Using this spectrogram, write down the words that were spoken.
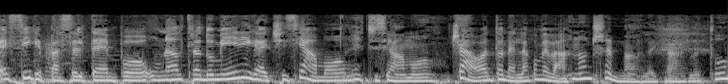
Eh sì che passa il tempo, un'altra domenica e ci siamo. E ci siamo. Ciao Antonella, come va? Non c'è male, Carla, tu?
